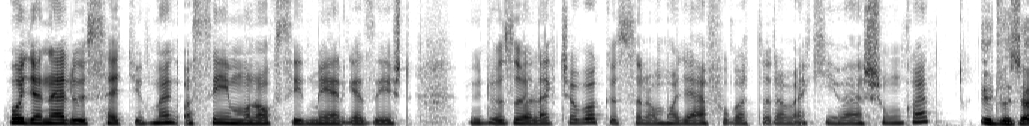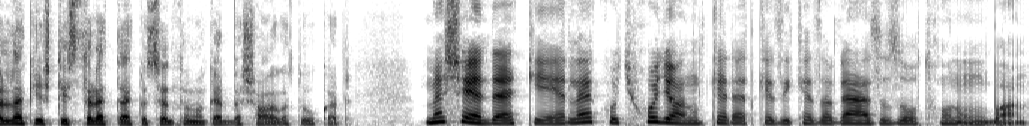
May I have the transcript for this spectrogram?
hogyan előzhetjük meg a szénmonoxid mérgezést. Üdvözöllek Csaba, köszönöm, hogy elfogadtad a meghívásunkat. Üdvözöllek, és tisztelettel köszöntöm a kedves hallgatókat. Meséld el kérlek, hogy hogyan keletkezik ez a gáz az otthonunkban.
